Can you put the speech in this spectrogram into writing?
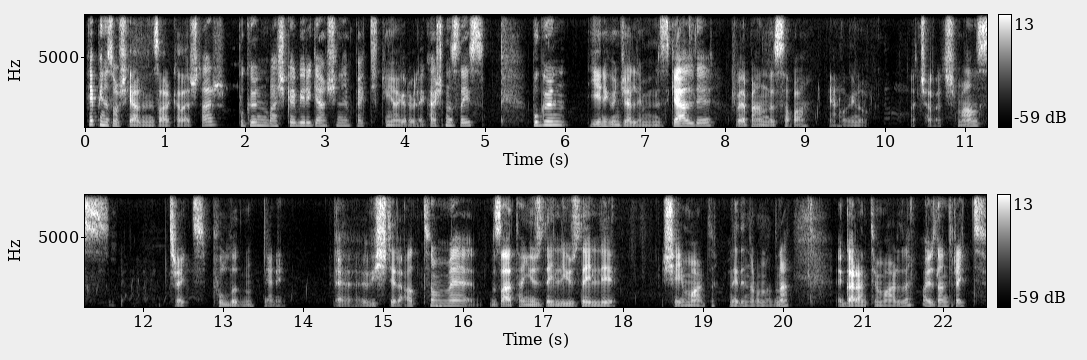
Hepiniz hoş geldiniz arkadaşlar. Bugün başka bir Genshin Impact dünya göreviyle karşınızdayız. Bugün yeni güncellememiz geldi ve ben de sabah yani oyunu açar açmaz direkt pulladım. Yani e, wishleri attım ve zaten %50 %50 şeyim vardı. Ne denir onun adına? E, garantim vardı. O yüzden direkt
